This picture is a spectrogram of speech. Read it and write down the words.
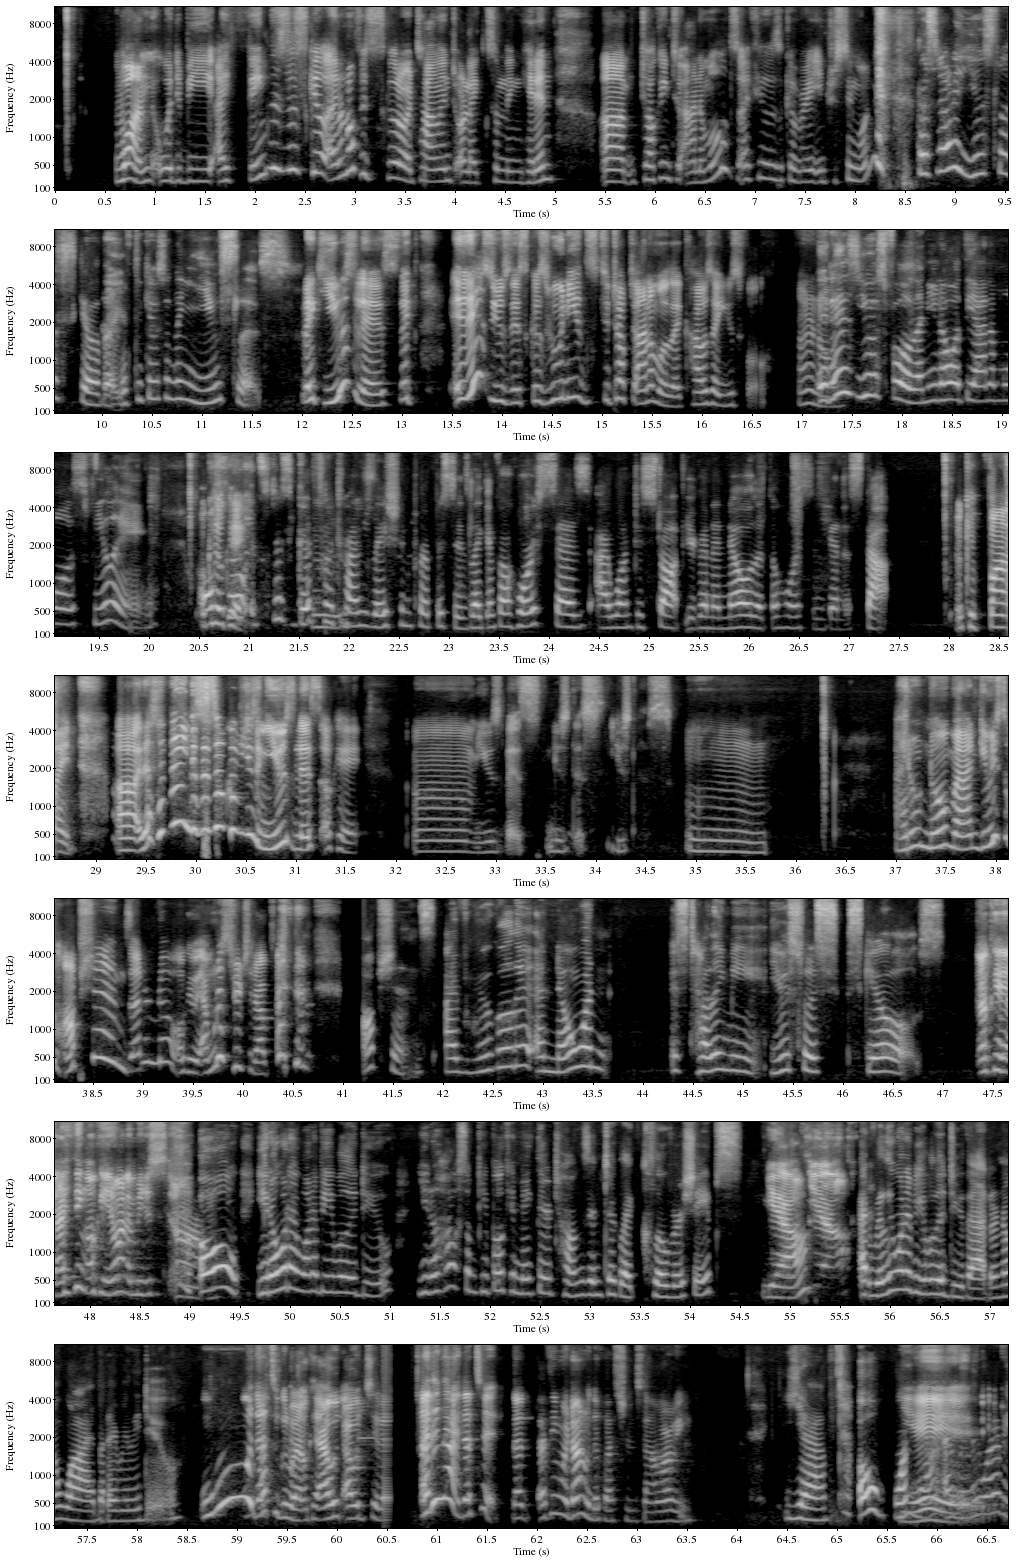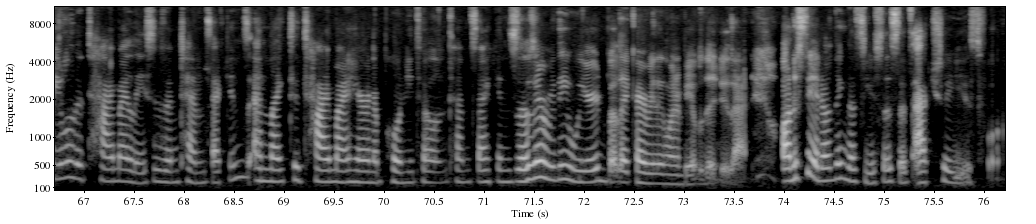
One would be I think this is a skill. I don't know if it's a skill or a talent or like something hidden. Um, talking to animals. I feel is like a very interesting one. That's not a useless skill though. You have to give something useless. like useless. Like it is useless because who needs to talk to animals? Like how is that useful? I don't know. It is useful, and you know what the animal is feeling. Okay, also, okay. it's just good for Mm. translation purposes. Like if a horse says, "I want to stop," you're gonna know that the horse is gonna stop. Okay, fine. Uh, that's the thing. This is so confusing. Useless. Okay. Um, useless, useless, useless. Mm. I don't know, man. Give me some options. I don't know. Okay, wait, I'm gonna search it up. Options. I've googled it, and no one is telling me useless skills. Okay, I think. Okay, you know what? Let me just. Um, Oh, you know what I want to be able to do? You know how some people can make their tongues into like clover shapes? Yeah. Yeah. I really want to be able to do that. I don't know why, but I really do. Ooh, that's a good one. Okay, I would. I would say that. I think that that's it. That I think we're done with the questions now, are we? Yeah. Oh, one more. I really want to be able to tie my laces in 10 seconds and like to tie my hair in a ponytail in 10 seconds. Those are really weird, but like I really want to be able to do that. Honestly, I don't think that's useless. That's actually useful.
